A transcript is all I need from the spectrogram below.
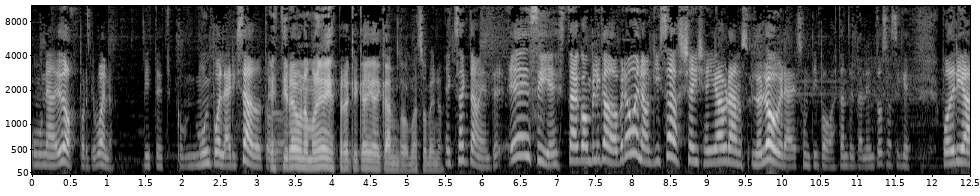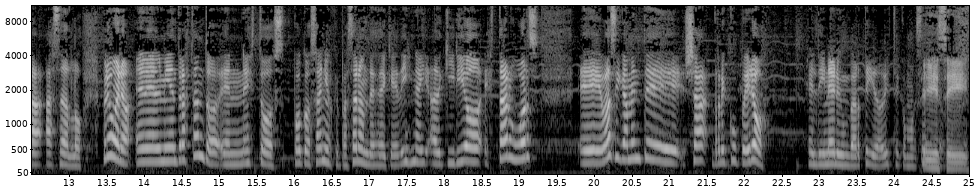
una de dos, porque bueno, viste, muy polarizado todo. Es tirar una moneda y esperar que caiga de canto, más o menos. Exactamente. Eh, sí, está complicado. Pero bueno, quizás J.J. Abrams lo logra. Es un tipo bastante talentoso, así que podría hacerlo. Pero bueno, en el mientras tanto, en estos pocos años que pasaron desde que Disney adquirió Star Wars, eh, básicamente ya recuperó el dinero invertido, ¿viste cómo es Sí, esto? sí.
